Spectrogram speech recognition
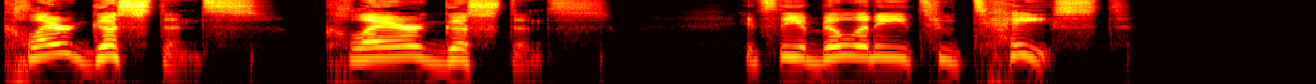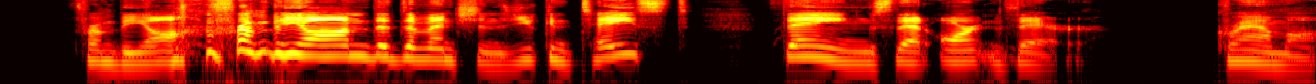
Clairgustance. Claire Gustance. It's the ability to taste from beyond from beyond the dimensions. You can taste things that aren't there. Grandma,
